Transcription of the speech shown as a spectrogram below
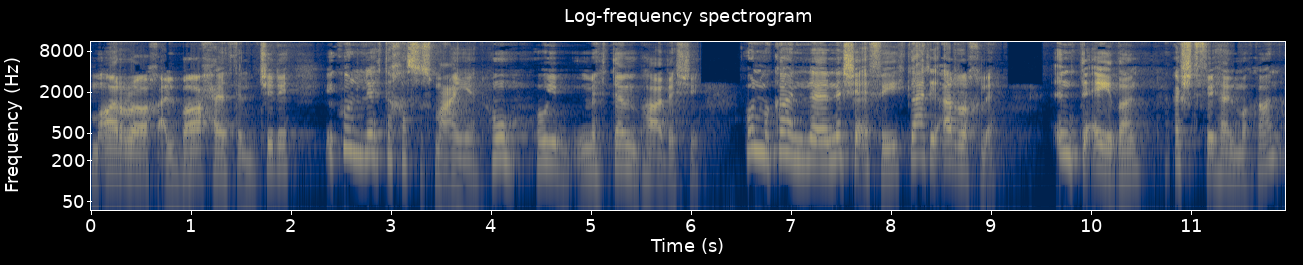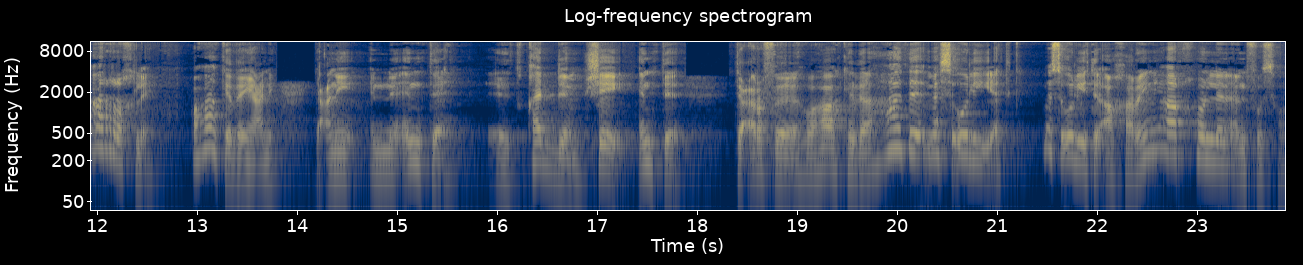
المؤرخ الباحث كذي يكون له تخصص معين. هو هو مهتم بهذا الشيء. والمكان اللي نشأ فيه قاعد يأرخ له. أنت أيضا عشت في هالمكان أرخ له. وهكذا يعني. يعني إن أنت تقدم شيء أنت تعرفه وهكذا هذا مسؤوليتك. مسؤولية الآخرين يأرخون لنا أنفسهم.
